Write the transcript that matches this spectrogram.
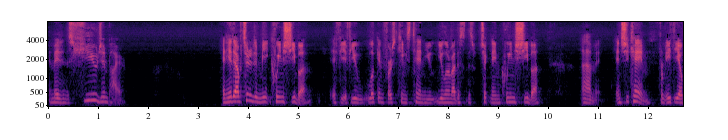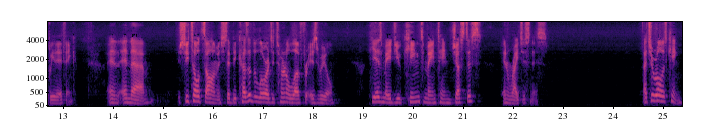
and made it this huge empire. And he had the opportunity to meet Queen Sheba. If you, if you look in 1 Kings 10, you, you learn about this, this chick named Queen Sheba. Um, and she came from Ethiopia, they think. And, and uh, she told Solomon, she said, Because of the Lord's eternal love for Israel, he has made you king to maintain justice and righteousness. That's your role as king.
